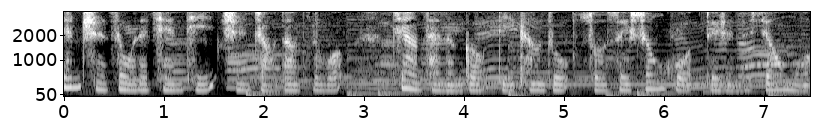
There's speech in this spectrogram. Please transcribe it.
坚持自我的前提是找到自我，这样才能够抵抗住琐碎生活对人的消磨。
